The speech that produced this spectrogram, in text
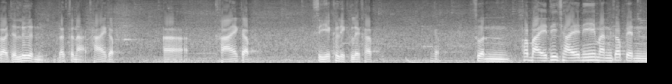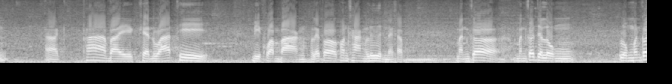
ก็จะลื่นลักษณะคล้ายกับคล้ายกับสีอะคริลิกเลยครับส่วนผ้าใบที่ใช้นี้มันก็เป็นผ้าใบแคนวาสที่มีความบางแล้วก็ค่อนข้างลื่นนะครับ มันก็มันก็จะลงลงมันก็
